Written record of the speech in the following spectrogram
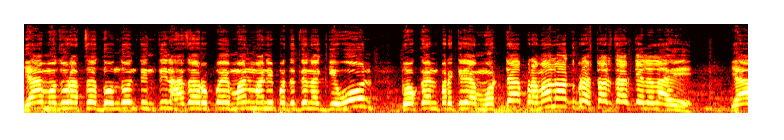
या मजुराचं दोन दोन तीन तीन हजार रुपये मनमानी पद्धतीनं घेऊन टोकन प्रक्रिया मोठ्या प्रमाणात भ्रष्टाचार केलेला आहे. या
